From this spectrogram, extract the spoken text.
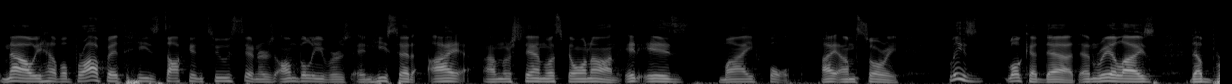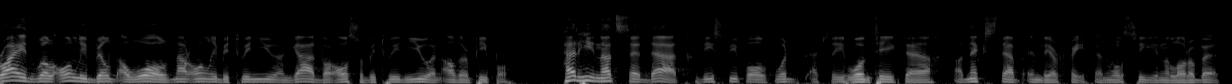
Now we have a prophet. He's talking to sinners, unbelievers, and he said, I understand what's going on. It is my fault. I am sorry. Please look at that and realize the bride will only build a wall not only between you and God, but also between you and other people. Had he not said that, these people would actually won't take the uh, next step in their faith, and we'll see in a little bit.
